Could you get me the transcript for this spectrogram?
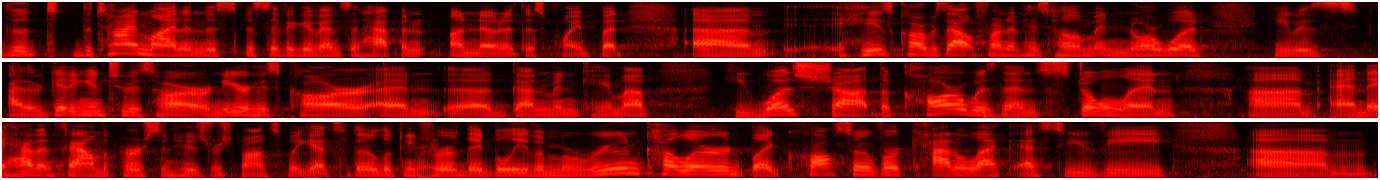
the, the timeline and the specific events that happened unknown at this point. But um, his car was out front of his home in Norwood. He was either getting into his car or near his car, and a gunman came up. He was shot. The car was then stolen, um, and they haven't found the person who's responsible yet. So they're looking for, they believe, a maroon-colored, like crossover Cadillac SUV. Um,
